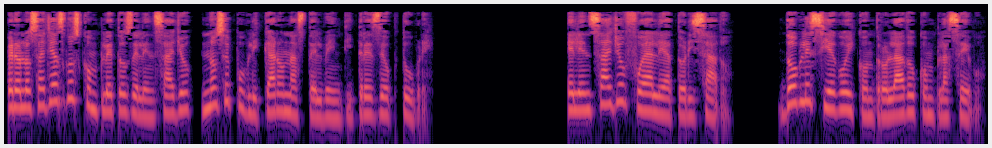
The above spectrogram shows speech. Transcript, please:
Pero los hallazgos completos del ensayo no se publicaron hasta el 23 de octubre. El ensayo fue aleatorizado, doble ciego y controlado con placebo.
